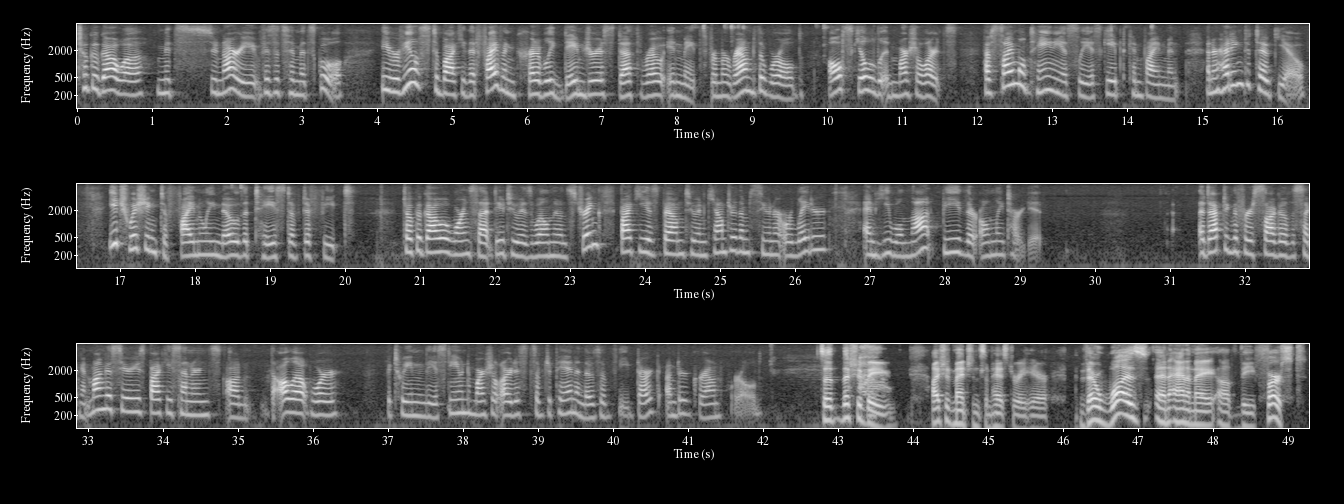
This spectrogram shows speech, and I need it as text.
Tokugawa Mitsunari, visits him at school. He reveals to Baki that five incredibly dangerous death row inmates from around the world, all skilled in martial arts, have simultaneously escaped confinement and are heading to Tokyo, each wishing to finally know the taste of defeat. Tokugawa warns that due to his well known strength, Baki is bound to encounter them sooner or later, and he will not be their only target. Adapting the first saga of the second manga series, Baki centers on the all-out war between the esteemed martial artists of Japan and those of the dark underground world. So this should be. I should mention some history here. There was an anime of the first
